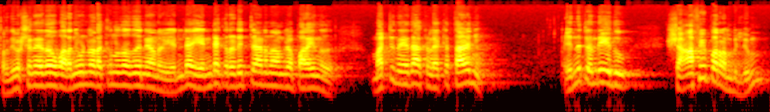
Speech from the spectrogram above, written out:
പ്രതിപക്ഷ നേതാവ് പറഞ്ഞുകൊണ്ട് നടക്കുന്നത് അത് തന്നെയാണല്ലോ. എന്റെ എന്റെ ക്രെഡിറ്റ് ആണെന്നാണല്ലോ പറയുന്നത്. മറ്റ് നേതാക്കളെയൊക്കെ തഴഞ്ഞു. എന്നിട്ട് എന്ത് ചെയ്തു? ഷാഫി പറമ്പിലും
